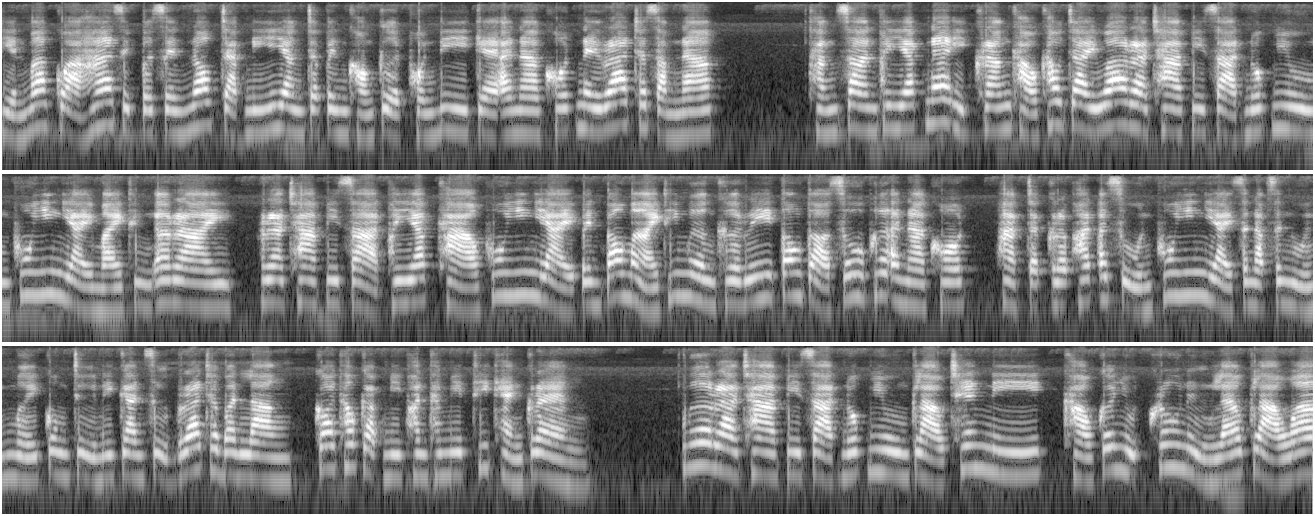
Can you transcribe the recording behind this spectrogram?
ถียรมากกว่า 50%นอกจากนี้ยังจะเป็นของเกิดผลดีแก่อนาคตในราชสำนัก ถังซานพยักหน้าอีกครั้งเขาเข้าใจว่าราชาปีศาจนกยูงผู้ยิ่งใหญ่หมายถึงอะไร ราชาปีศาจพยักขาวผู้ยิ่งใหญ่เป็นเป้าหมายที่เมืองเคอรี่ต้องต่อสู้เพื่ออนาคต หากจักรพรรดิอสูรผู้ยิ่งใหญ่สนับสนุนเหมยกงจือในการสืบราชบัลลังก์ก็เท่ากับมีพันธมิตรที่แข็งแกร่ง เมื่อราชาปีศาจนกยูงกล่าวเช่นนี้ เขาก็หยุดครู่หนึ่งแล้วกล่าวว่า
